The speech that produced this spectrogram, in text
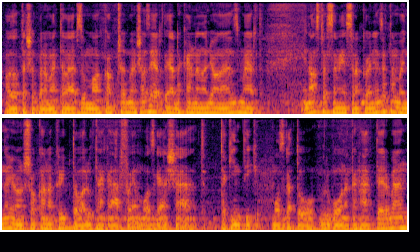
adott esetben a metaverzummal kapcsolatban, és azért érdekelne nagyon ez, mert én azt veszem észre a környezetemben, hogy nagyon sokan a kriptovaluták árfolyam mozgását tekintik mozgató rugónak a háttérben,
